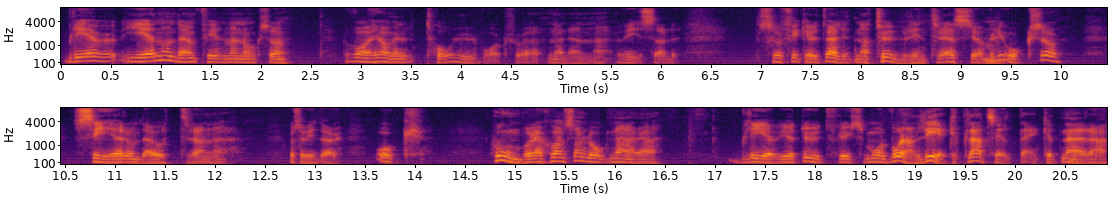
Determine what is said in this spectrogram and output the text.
blev genom den filmen också, då var jag väl 12 år tror jag när den visade. Så fick jag ett väldigt naturintresse. Jag ville mm. också se de där uttrarna och så vidare. Och Hornborgasjön som låg nära blev ju ett utflyktsmål, våran lekplats helt enkelt, nära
